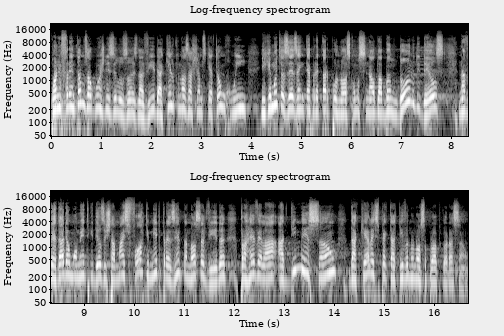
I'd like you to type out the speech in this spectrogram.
Quando enfrentamos algumas desilusões na vida, aquilo que nós achamos que é tão ruim e que muitas vezes é interpretado por nós como sinal do abandono de Deus, na verdade é o momento que Deus está mais fortemente presente na nossa vida para revelar a dimensão daquela expectativa no nosso próprio coração.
